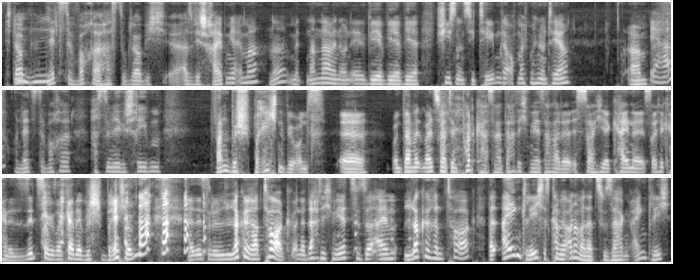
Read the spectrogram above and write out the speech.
ich glaube, mhm. letzte Woche hast du, glaube ich, äh, also wir schreiben ja immer ne, miteinander wenn, und äh, wir, wir, wir schießen uns die Themen da auch manchmal hin und her. Ähm, ja. Und letzte Woche hast du mir geschrieben, wann besprechen wir uns? Äh, und damit meinst du halt den Podcast. Und dann dachte ich mir, sag mal, da ist doch hier keine, ist doch hier keine Sitzung, ist doch keine Besprechung. Das ist ein lockerer Talk. Und dann dachte ich mir, zu so einem lockeren Talk, weil eigentlich, das kann man ja auch nochmal dazu sagen, eigentlich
